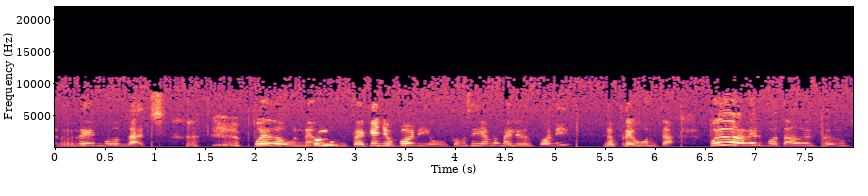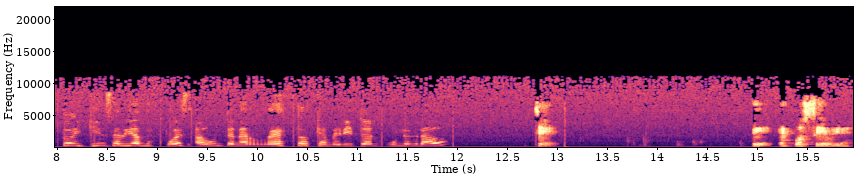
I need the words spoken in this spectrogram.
Rainbow Dutch? ¿Puedo un, un pequeño pony, un, ¿cómo se llama? My Little Pony? Nos pregunta, ¿puedo haber votado el producto y 15 días después aún tener restos que ameriten un legrado? Sí. Sí, es posible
